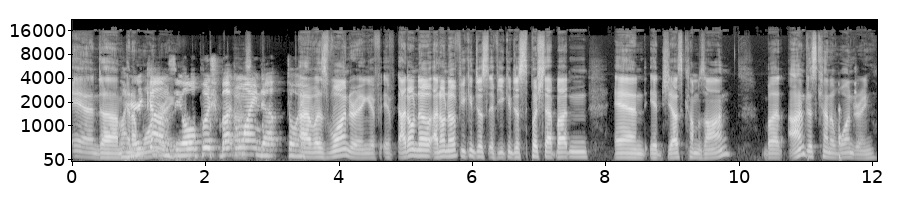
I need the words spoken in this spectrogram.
And um, Well, and here I'm it comes the old push button was- wind up toy. I was wondering if if I don't know I don't know if you can just if you can just push that button and it just comes on, but I'm just kind of wondering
